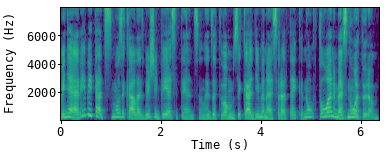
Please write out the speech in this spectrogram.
viņai arī bija tāds muzikālais bišķiņ piesitiens, un līdz ar to mums kā ģimenēs varētu teikt, ka, nu, toni mēs noturam.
